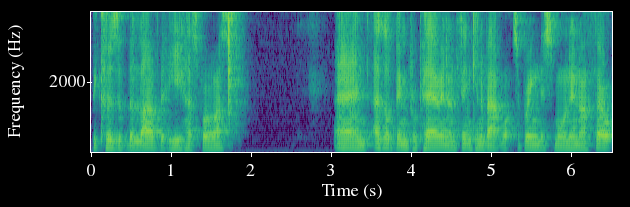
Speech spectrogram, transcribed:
because of the love that He has for us. And as I've been preparing and thinking about what to bring this morning, I felt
